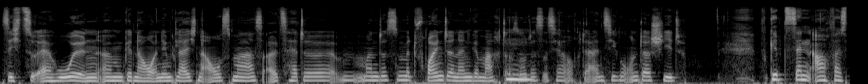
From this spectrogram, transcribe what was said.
sich zu erholen. Ähm, genau in dem gleichen Ausmaß, als hätte man das mit Freundinnen gemacht. Also mhm. das ist ja auch der einzige Unterschied. Gibt es denn auch was,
